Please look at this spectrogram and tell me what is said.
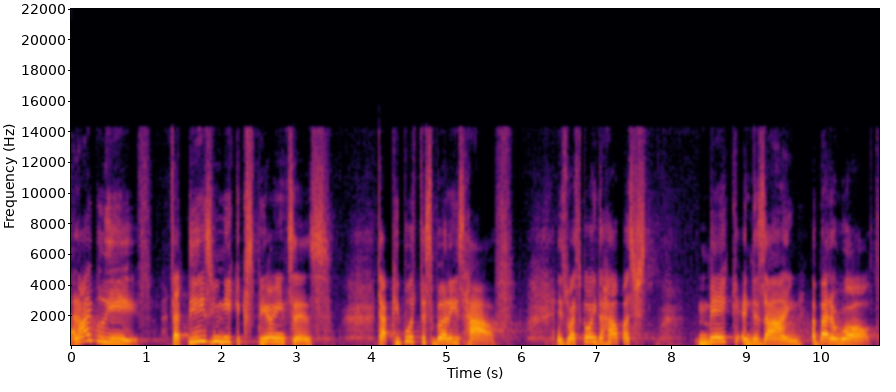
And I believe that these unique experiences that people with disabilities have is what's going to help us make and design a better world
